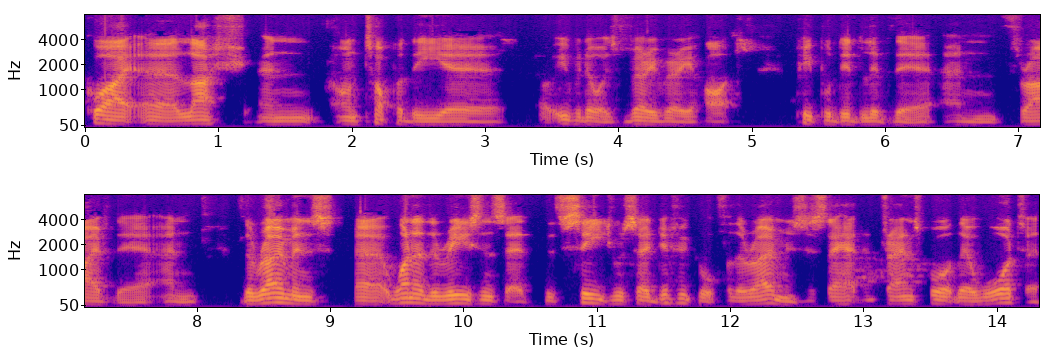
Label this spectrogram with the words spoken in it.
quite uh, lush and on top of the uh, even though it's very, very hot, people did live there and thrive there. And the Romans, uh, one of the reasons that the siege was so difficult for the Romans is they had to transport their water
